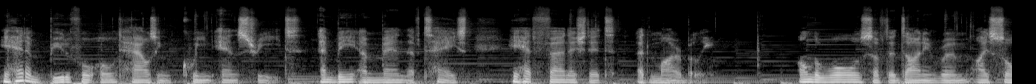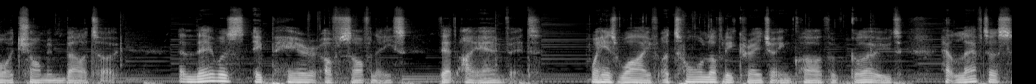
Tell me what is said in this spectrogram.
He had a beautiful old house in Queen Anne Street, and being a man of taste, he had furnished it admirably. On the walls of the dining room, I saw a charming Bellotto, and there was a pair of sovereigns that I envied. When his wife, a tall, lovely creature in cloth of gold, had left us,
